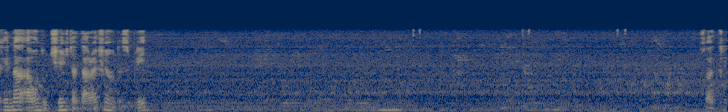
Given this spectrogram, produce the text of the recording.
okay now I want to change the direction of the split. So I can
